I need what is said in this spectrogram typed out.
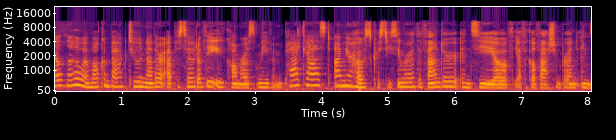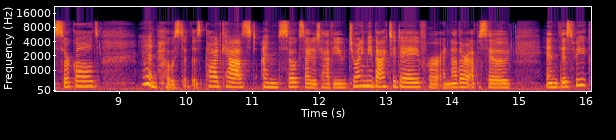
Hello, and welcome back to another episode of the e commerce Maven podcast. I'm your host, Kristi Soomer, the founder and CEO of the ethical fashion brand Encircled and host of this podcast. I'm so excited to have you joining me back today for another episode. And this week,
